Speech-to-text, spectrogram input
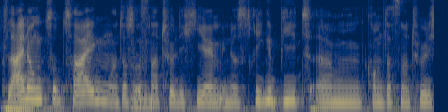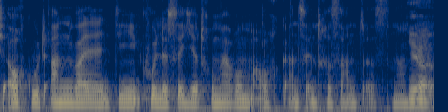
Kleidung zu zeigen. Und das mhm. ist natürlich hier im Industriegebiet, ähm, kommt das natürlich auch gut an, weil die Kulisse hier drumherum auch ganz interessant ist. Ne? Ja.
